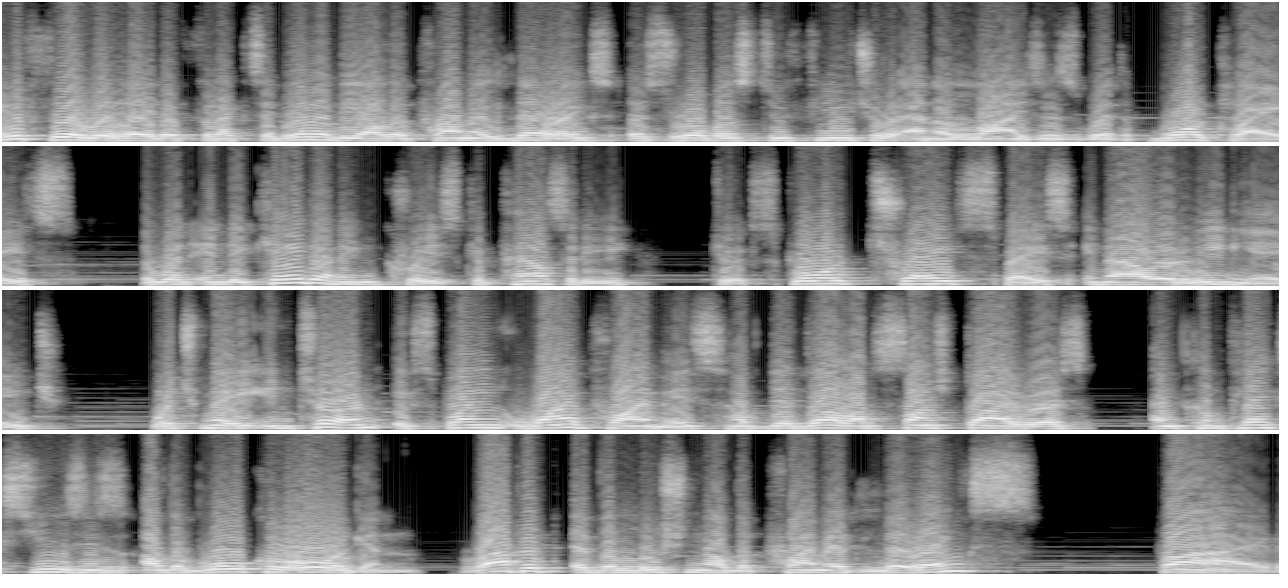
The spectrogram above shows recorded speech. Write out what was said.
If the related flexibility of the primate larynx is robust to future analyses with more clades, it would indicate an increased capacity to explore trade space in our lineage, which may in turn explain why primates have developed such diverse and complex uses of the vocal organ. Rapid evolution of the primate larynx. 5.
